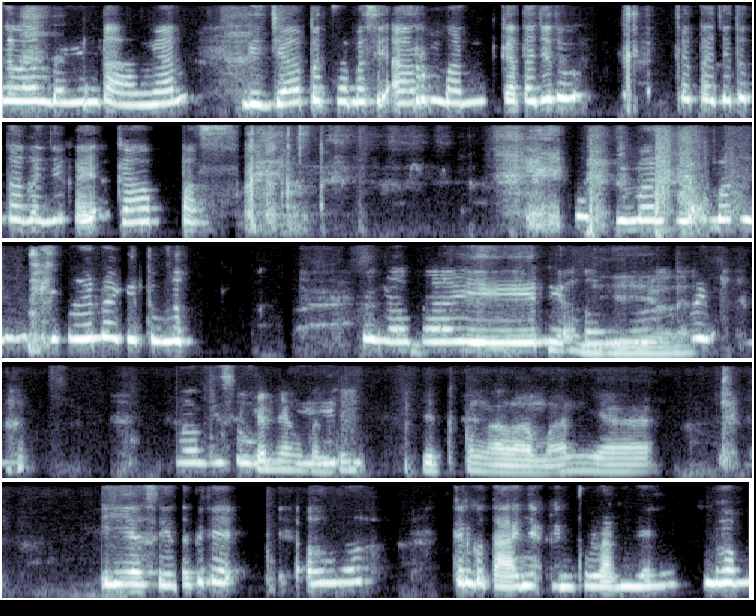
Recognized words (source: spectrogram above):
Ngelambain tangan dijabat sama si Arman. Katanya tuh katanya tuh tangannya kayak kapas. Gimana nggak malu gimana gitu? Loh ngapain? Ya Allah. Gila. Mami kan yang penting itu pengalamannya. Iya sih, tapi kayak ya Allah, kan ku tanya kan pulangnya, Mam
